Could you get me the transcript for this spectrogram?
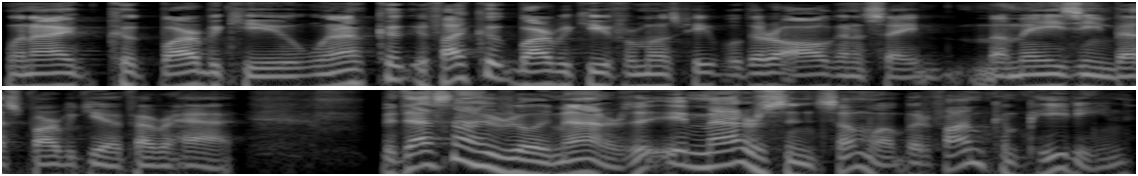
When I cook barbecue, when I cook, if I cook barbecue for most people, they're all going to say amazing, best barbecue I've ever had. But that's not who really matters. It, it matters in somewhat, but if I'm competing,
